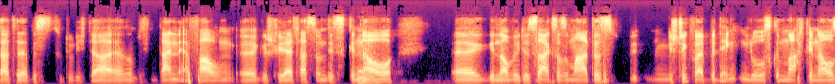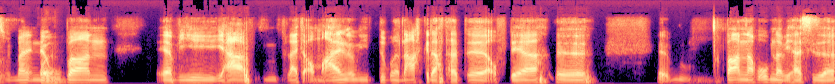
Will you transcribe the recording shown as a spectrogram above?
hatte, bis du dich da so ein bisschen deine Erfahrung äh, geschildert hast. Und das ist genau, ja. äh, genau wie du sagst. Also man hat das ein Stück weit bedenkenlos gemacht, genauso wie man in der ja. U-Bahn irgendwie, ja, vielleicht auch mal irgendwie drüber nachgedacht hat, äh, auf der äh, Bahn nach oben da, wie heißt diese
